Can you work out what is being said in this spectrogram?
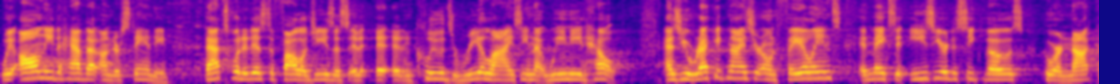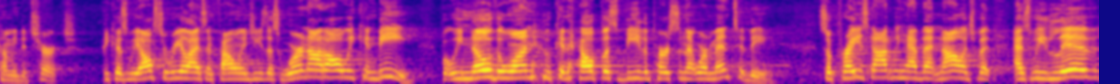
We all need to have that understanding. That's what it is to follow Jesus. It, it, it, includes realizing that we need help. As you recognize your own failings, it makes it easier to seek those who are not coming to church. Because we also realize in following Jesus, we're not all we can be, but we know the one who can help us be the person that we're meant to be. So praise God we have that knowledge, but as we live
